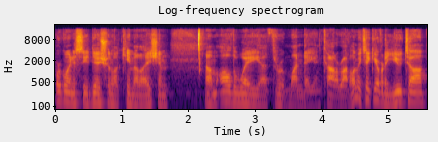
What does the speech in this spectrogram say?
we're going to see additional accumulation. Um, all the way uh, through Monday in Colorado. Let me take you over to Utah.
